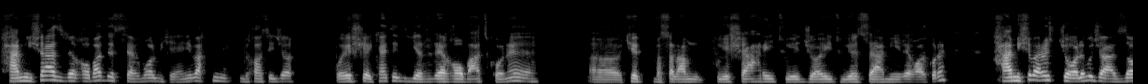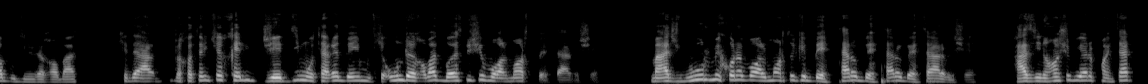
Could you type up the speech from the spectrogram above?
همیشه از رقابت استقبال می‌کنه یعنی وقتی می‌خواست اینجا با یه شرکت دیگه رقابت کنه که مثلا توی شهری توی جایی توی زمین رقابت کنه. همیشه براش جالب و جذاب بود این رقابت که در به خاطر اینکه خیلی جدی معتقد به این بود که اون رقابت باعث میشه والمارت بهتر بشه. مجبور می‌کنه والمارت رو که بهتر و بهتر و بهتر بشه. هزینه هاشو بیاره پایینتر.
